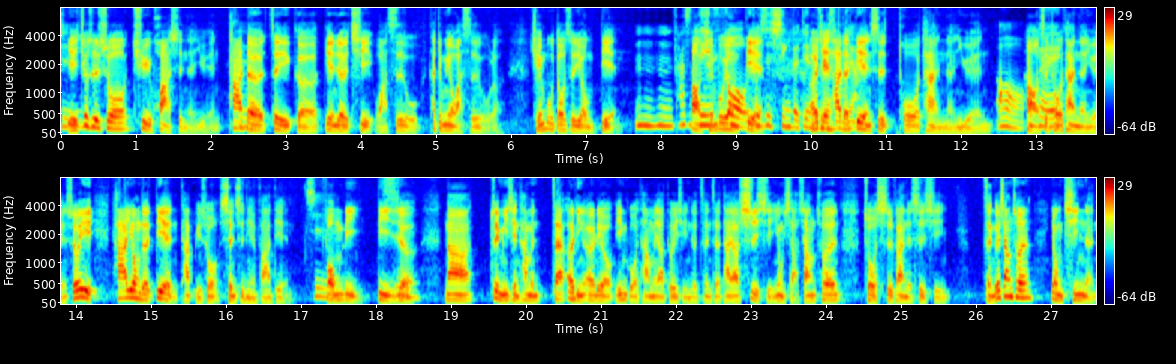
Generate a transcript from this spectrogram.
也就是说去化石能源，它的这个电热器瓦斯炉，它就没有瓦斯炉了，全部都是用电。嗯哼，它是哦，全部用电，是新的建筑，而且它的电是脱碳能源哦，好、okay、是脱碳能源，所以它用的电，它比如说生质年发电、是风力、地热，那最明显他们在二零二六英国他们要推行的政策，他要试行用小乡村做示范的事情，整个乡村用氢能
